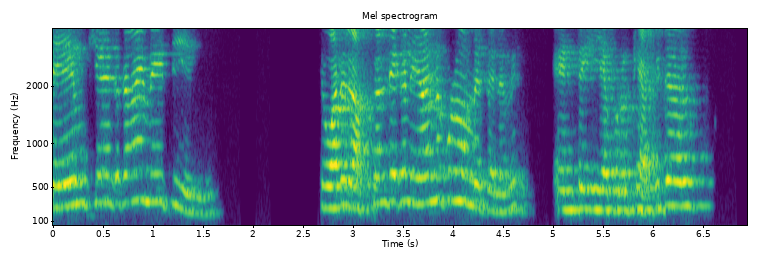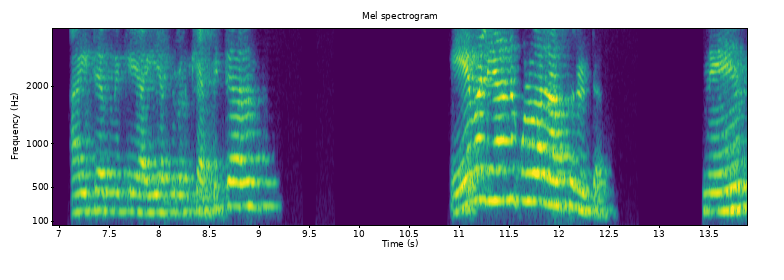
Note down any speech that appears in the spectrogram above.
name කියන එක තමයි මේ තියෙන්නේ. ඒ වගේ ලස්සන දෙක ලියන්න පුළුවන් මෙතන. මේ enter e අකුර capital item එකේ i අකුර capital. ඒව ලියන්න පුළුවන් ලස්සනට. name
